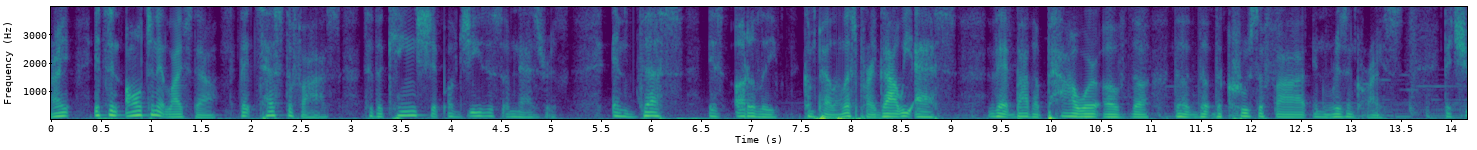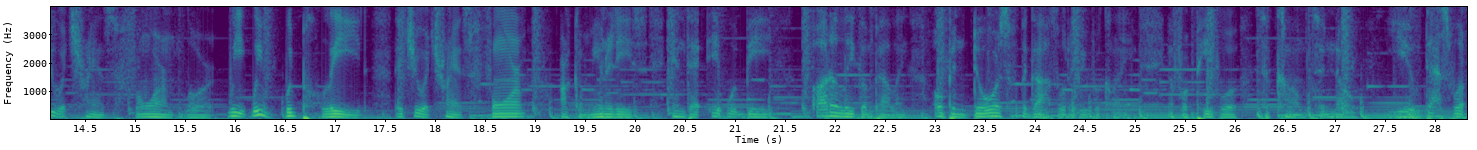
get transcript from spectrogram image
right? It's an alternate lifestyle that testifies to the kingship of Jesus of Nazareth and thus is utterly compelling. Let's pray. God, we ask that by the power of the, the, the, the crucified and risen Christ, that you would transform, Lord. We we we plead that you would transform our communities and that it would be utterly compelling, open doors for the gospel to be proclaimed and for people to come to know you. That's what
